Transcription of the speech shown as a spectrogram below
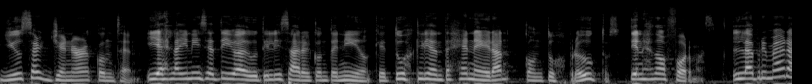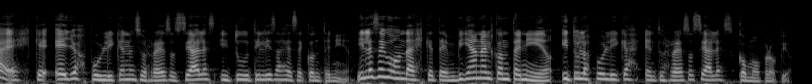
User General Content, y es la iniciativa de utilizar el contenido que tus clientes generan con tus productos. Tienes dos formas. La primera es que ellos publiquen en sus redes sociales y tú utilizas ese contenido. Y la segunda es que te envían el contenido y tú los publicas en tus redes sociales como propio.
